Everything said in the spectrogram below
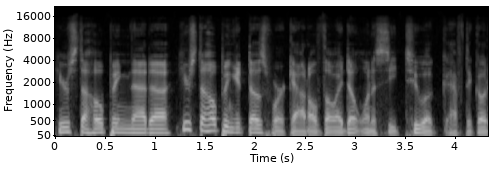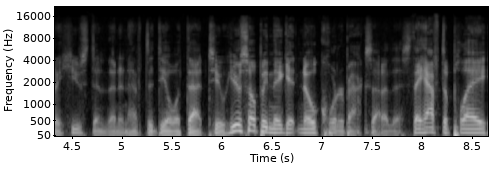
here's to hoping that uh, here's to hoping it does work out. Although I don't want to see Tua have to go to Houston then and have to deal with that too. Here's hoping they get no quarterbacks out of this. They have to play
